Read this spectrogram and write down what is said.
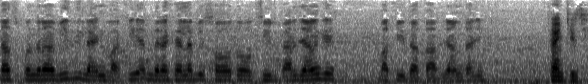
10 15 20 ਦੀ ਲਾਈਨ ਬਾਕੀ ਹੈ। ਮੇਰਾ ਖਿਆਲ ਹੈ ਵੀ 100 ਤੋਂ ਐਕਸੀਡ ਕਰ ਜਾਣਗੇ, ਬਾਕੀ ਦਾ ਤਾਰ ਜਾਣਦਾ ਜੀ। ਥੈਂਕ ਯੂ ਜੀ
